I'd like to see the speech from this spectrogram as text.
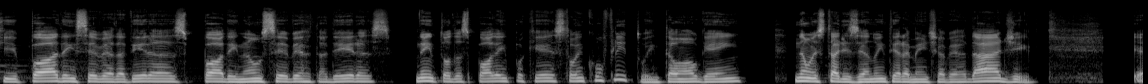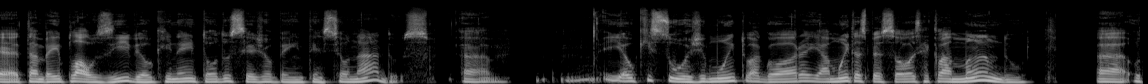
que podem ser verdadeiras, podem não ser verdadeiras, nem todas podem porque estão em conflito. Então alguém não está dizendo inteiramente a verdade. É também plausível que nem todos sejam bem intencionados. Ah, e é o que surge muito agora, e há muitas pessoas reclamando ah, o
